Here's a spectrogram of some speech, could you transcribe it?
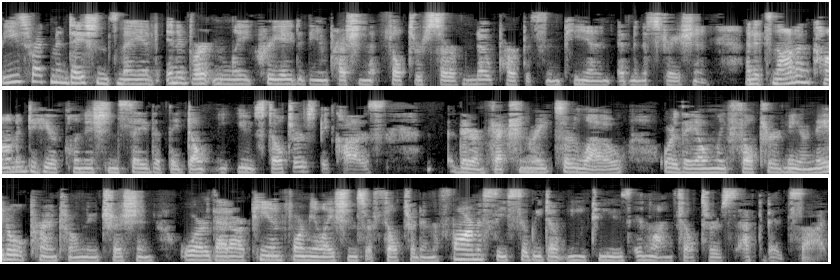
these recommendations may have inadvertently created the impression that filters serve no purpose in PN administration. And it's not uncommon to hear clinicians say that they don't use filters because their infection rates are low, or they only filter neonatal parenteral nutrition, or that our PN formulations are filtered in the pharmacy, so we don't need to use inline filters at the bedside.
